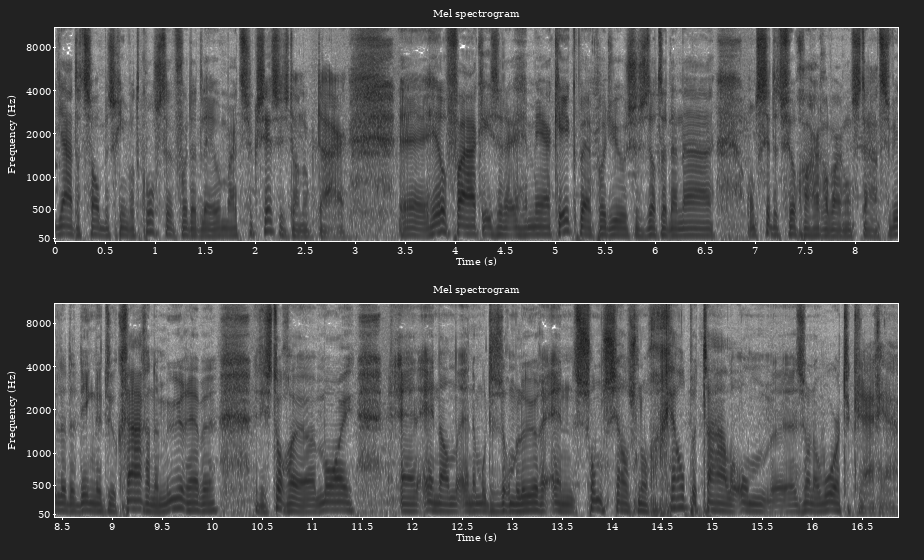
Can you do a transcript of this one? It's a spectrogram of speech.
ja, dat zal misschien wat kosten voor dat label. Maar het succes is dan ook daar. heel vaak is er, merk ik bij producers dat er daarna ontzettend veel geharrewar ontstaat. Ze willen de ding natuurlijk graag aan de muur hebben. Het is toch uh, mooi. En, en, dan, en dan moeten ze erom leuren. En soms zelfs nog geld betalen om uh, zo'n award te krijgen. Ja.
